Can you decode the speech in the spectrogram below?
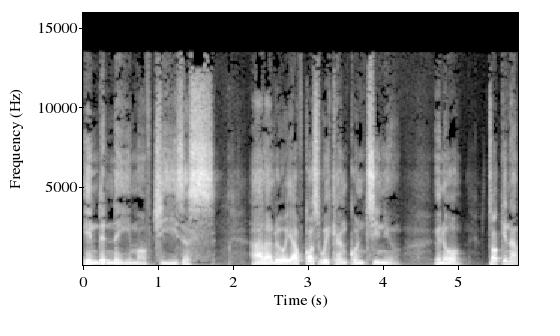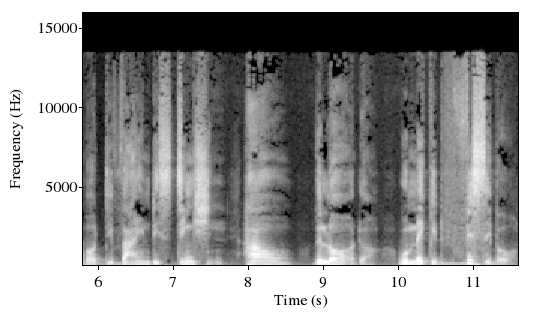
in the name of Jesus. Hallelujah. Of course, we can continue you know, talking about divine distinction, how the Lord will make it visible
